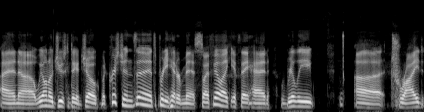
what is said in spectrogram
And uh, we all know Jews can take a joke, but Christians, eh, it's pretty hit or miss. So I feel like if they had really uh, tried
